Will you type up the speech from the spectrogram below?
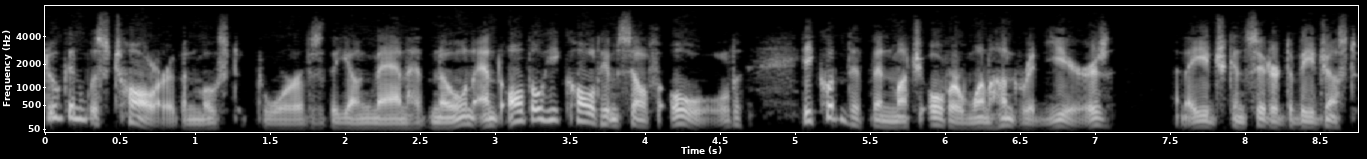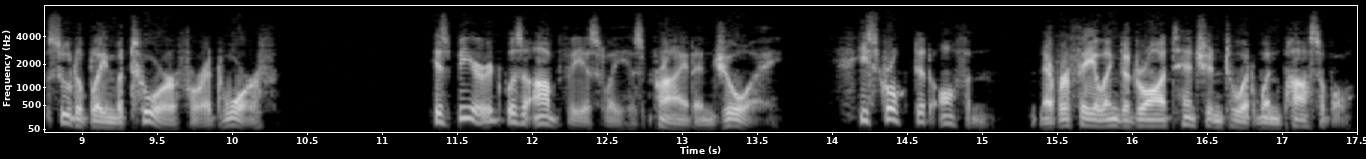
Dugan was taller than most dwarves the young man had known, and although he called himself old, he couldn't have been much over one hundred years, an age considered to be just suitably mature for a dwarf. His beard was obviously his pride and joy. He stroked it often, never failing to draw attention to it when possible.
